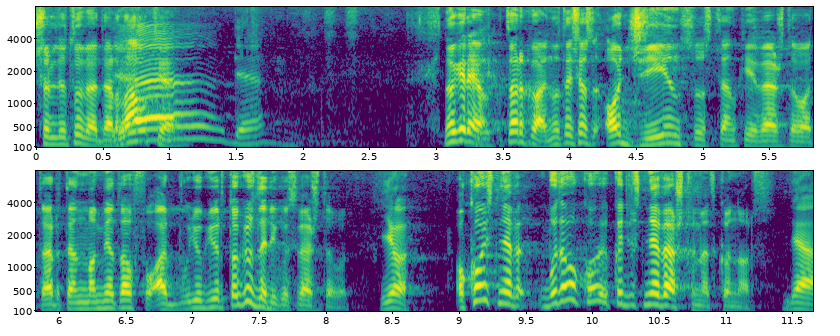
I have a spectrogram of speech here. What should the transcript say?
šaldytuvė dar laukia? Ne, ne. Nu, gerai, tvarkoja, nu tai šios, o džinsus ten kai veždavot, ar ten magnetofoną, ar juk ir tokius dalykus veždavot. Jo, O ko jūs, neve... būdavo, ko, kad jūs nevežtumėt ko nors? ne.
